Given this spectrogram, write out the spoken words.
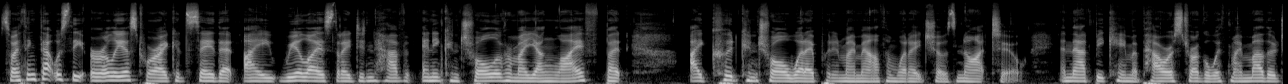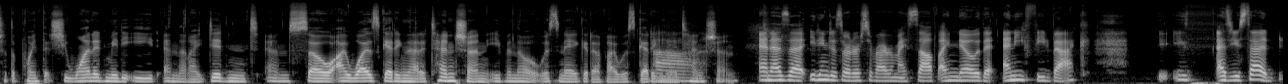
So I think that was the earliest where I could say that I realized that I didn't have any control over my young life, but I could control what I put in my mouth and what I chose not to. And that became a power struggle with my mother to the point that she wanted me to eat and that I didn't. And so I was getting that attention, even though it was negative, I was getting uh, the ah. attention. And as a eating disorder survivor myself, I know that any feedback as you said,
